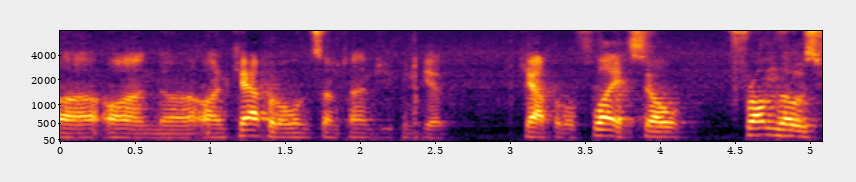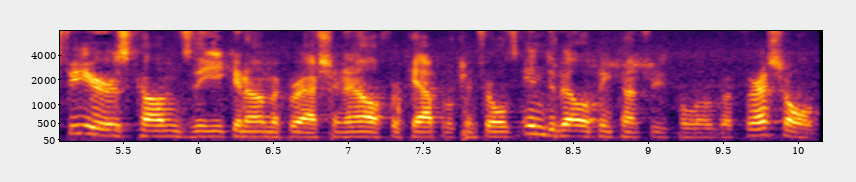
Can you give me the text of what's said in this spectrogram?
uh, on, uh, on capital, and sometimes you can get capital flight. So from those fears comes the economic rationale for capital controls in developing countries below the threshold.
